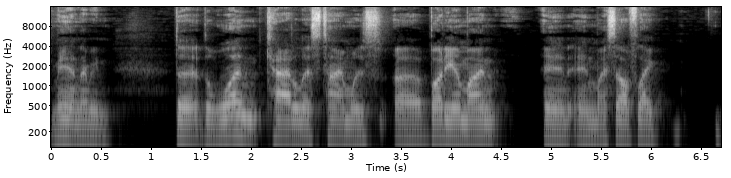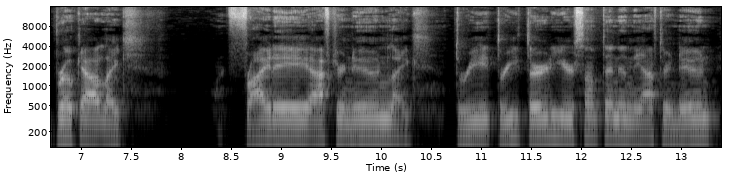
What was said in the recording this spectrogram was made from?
man i mean the the one catalyst time was a buddy of mine and and myself like broke out like Friday afternoon, like three three thirty or something in the afternoon,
